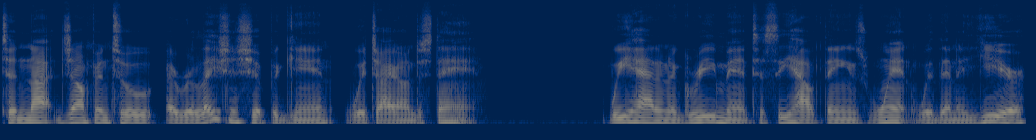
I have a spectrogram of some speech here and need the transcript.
to not jump into a relationship again, which I understand. We had an agreement to see how things went within a year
